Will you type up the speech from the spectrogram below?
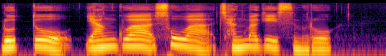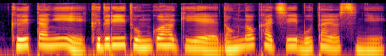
롯도 양과 소와 장막이 있으므로 그 땅이 그들이 동거하기에 넉넉하지 못하였으니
